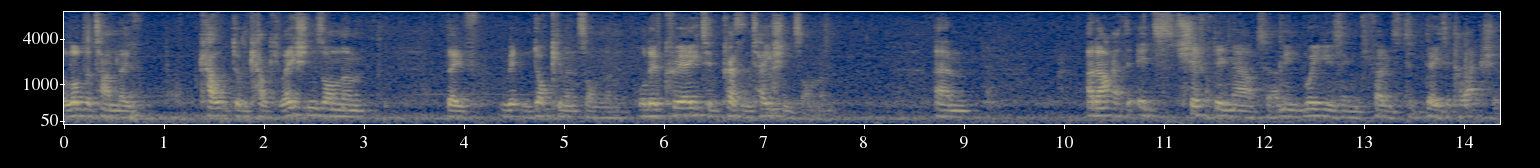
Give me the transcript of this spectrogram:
A lot of the time, they've cal- done calculations on them, they've written documents on them, or they've created presentations on them. Um, and I, it's shifting now to. I mean, we're using phones to data collection.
